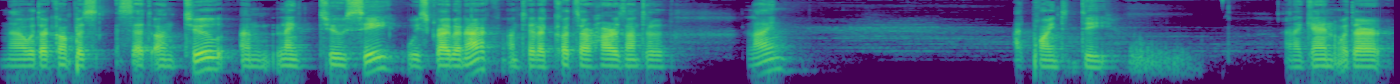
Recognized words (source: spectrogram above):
Now with our compass set on 2 and length 2c, we scribe an arc until it cuts our horizontal line at point D. And again with our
